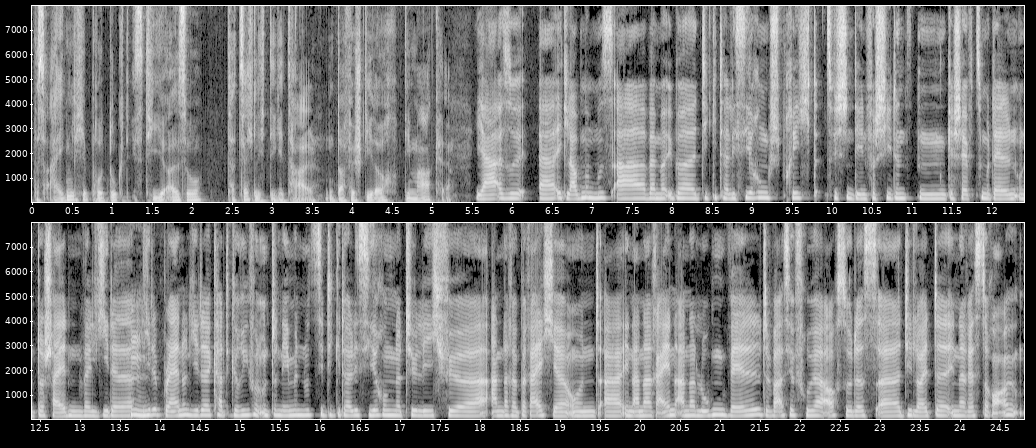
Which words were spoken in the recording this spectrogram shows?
Das eigentliche Produkt ist hier also tatsächlich digital und dafür steht auch die Marke. Ja, also äh, ich glaube, man muss auch, wenn man über Digitalisierung spricht, zwischen den verschiedensten Geschäftsmodellen unterscheiden, weil jede, mhm. jede Brand und jede Kategorie von Unternehmen nutzt die Digitalisierung natürlich für andere Bereiche. Und äh, in einer rein analogen Welt war es ja früher auch so, dass äh, die Leute in ein Restaurant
